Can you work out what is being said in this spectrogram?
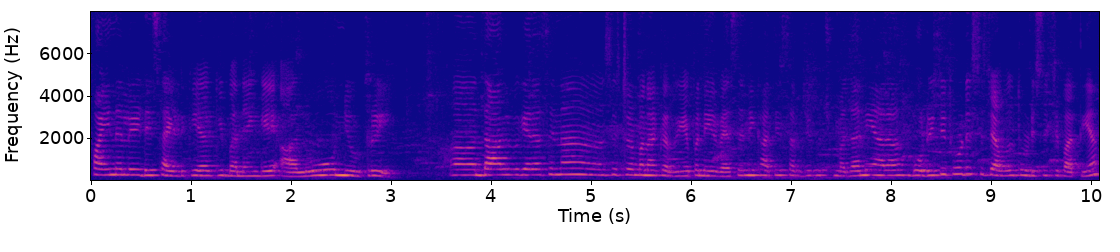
फाइनली डिसाइड किया कि बनेंगे आलू न्यूट्री अ, दाल वगैरह से ना सिस्टर मना कर रही है पनीर वैसे नहीं खाती सब्ज़ी कुछ मज़ा नहीं आ रहा। बोल रही थी थोड़ी सी चावल थोड़ी सी चपातियाँ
